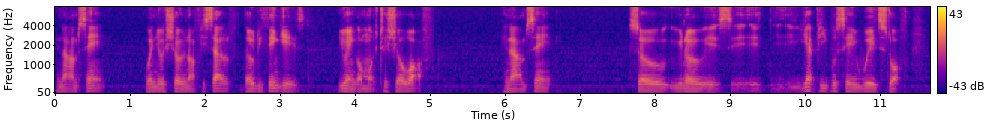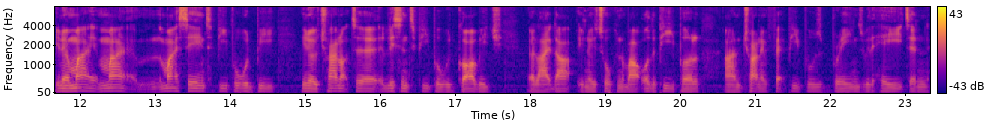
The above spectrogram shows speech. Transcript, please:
You know what I'm saying? When you're showing off yourself, the only thing is you ain't got much to show off. You know what I'm saying? So you know, it's it, you get people saying weird stuff. You know, my my my saying to people would be, you know, try not to listen to people with garbage uh, like that. You know, talking about other people and trying to infect people's brains with hate and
